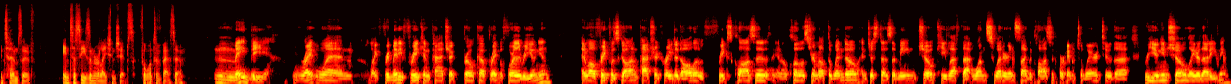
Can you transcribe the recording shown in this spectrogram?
in terms of inter-season relationships, for want of a better term. Maybe right when, like, maybe Freek and Patrick broke up right before the reunion. And while Freek was gone, Patrick raided all of Freek's closet, you know, clothes him out the window. And just as a mean joke, he left that one sweater inside the closet for him to wear to the reunion show later that evening.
